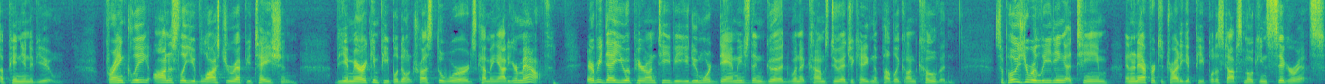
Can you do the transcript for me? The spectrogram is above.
opinion of you. Frankly, honestly, you've lost your reputation. The American people don't trust the words coming out of your mouth. Every day you appear on TV, you do more damage than good when it comes to educating the public on COVID. Suppose you were leading a team in an effort to try to get people to stop smoking cigarettes.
